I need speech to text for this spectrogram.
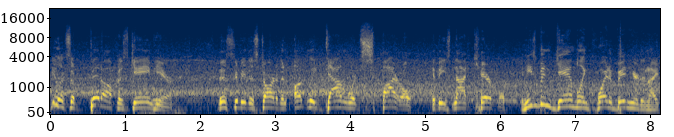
He looks a bit off his game here. This could be the start of an ugly downward spiral if he's not careful. And he's been gambling quite a bit here tonight.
